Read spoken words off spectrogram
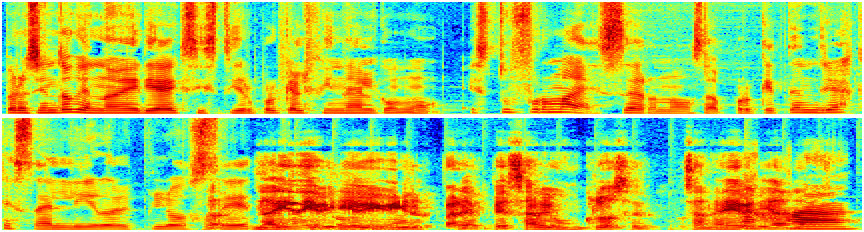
pero siento que no debería de existir porque al final como es tu forma de ser, ¿no? O sea, ¿por qué tendrías que salir del closet? nadie debería vivir para empezar en un closet, o sea, nadie debería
